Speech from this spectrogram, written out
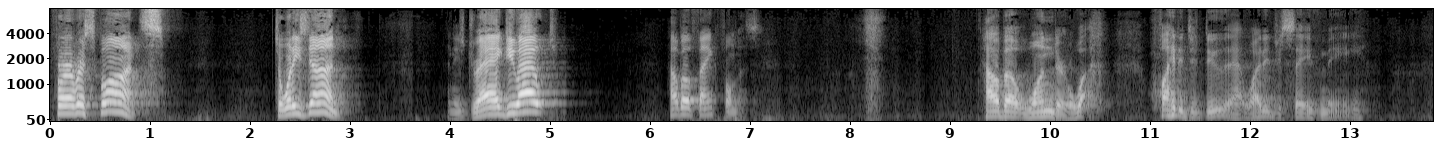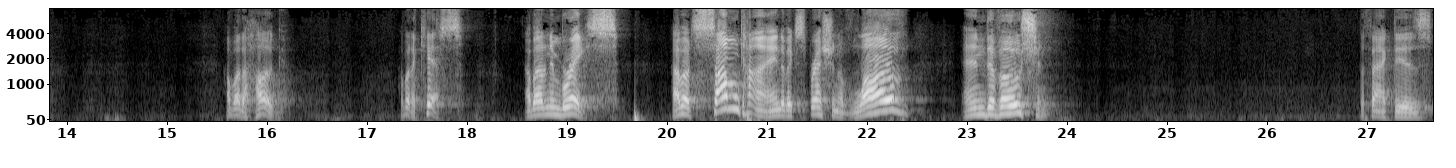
for a response to what he's done. And he's dragged you out. How about thankfulness? How about wonder? Why did you do that? Why did you save me? How about a hug? How about a kiss? How about an embrace? How about some kind of expression of love and devotion? The fact is,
